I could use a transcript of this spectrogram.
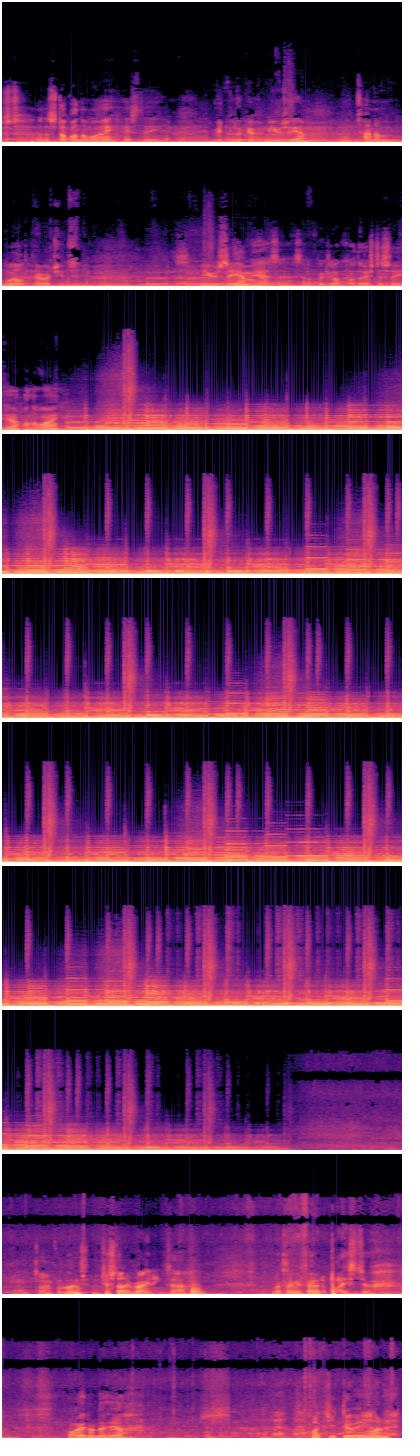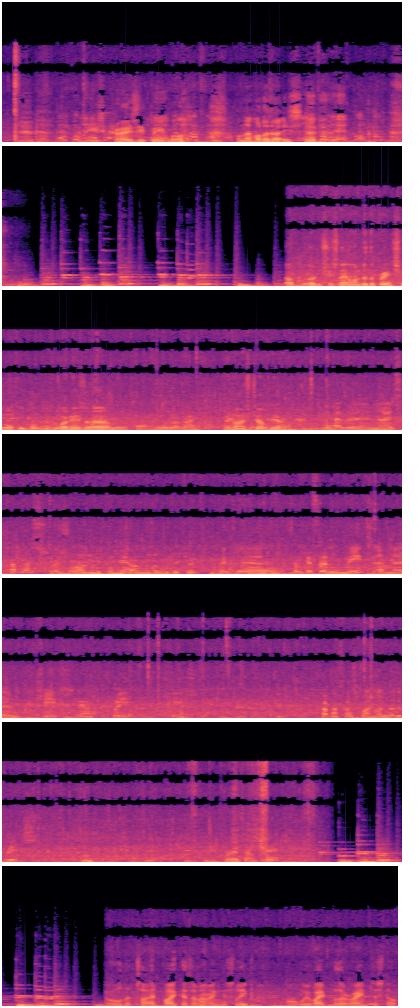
Just another stop on the way. Here's the Vitlycke Museum, the Tanum World Heritage Museum, yes. Let's have a quick look what there is to see here on the way. Time for lunch. It just started raining, so luckily we found a place to hide under here. What you doing on these crazy people on their holidays? oh, lunch is now under the bridge. Everybody's um, a nice job here. We have a nice tapas restaurant here with uh, some different meats and uh, cheese here, free cheese. Tapas restaurant under the bridge. Great. Sounds great. All the tired bikers are having a sleep while we wait for the rain to stop.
